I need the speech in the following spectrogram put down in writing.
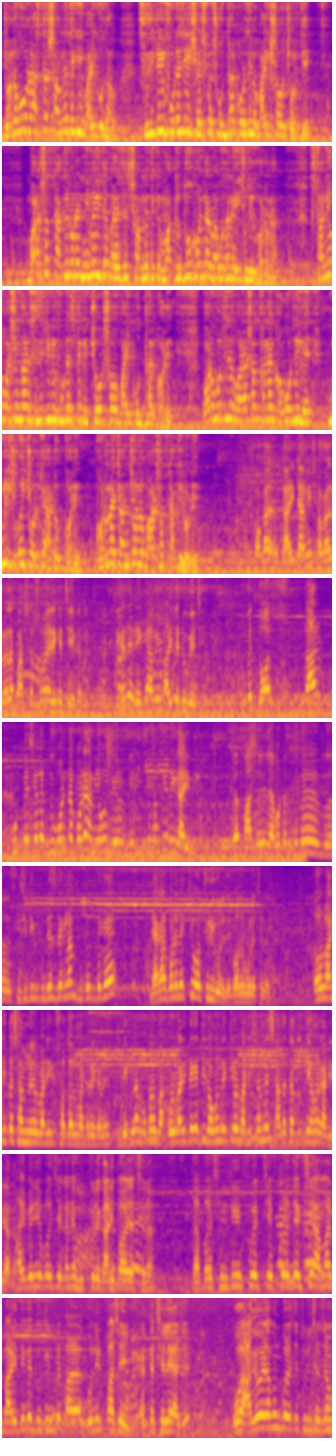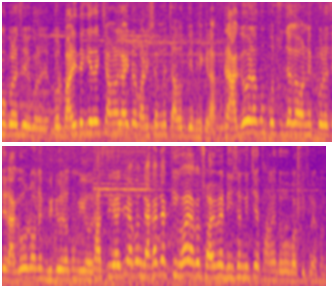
জনবহুল রাস্তার সামনে থেকেই বাইক উধাও। সিসিটিভি ফুটেজেই শেষমেশ উদ্ধার করে দিল বাইক সহ চোরকে বারাসাত টাকি রোডের নিবেদিতা প্যালেসের সামনে থেকে মাত্র দু ঘণ্টার ব্যবধানে এই চুরির ঘটনা। স্থানীয় বাসিন্দারা সিসিটিভি ফুটেজ থেকে চোর সহ বাইক উদ্ধার করে। পরবর্তীতে বারাসাত থানায় খবর দিলে পুলিশ ওই চোরকে আটক করে। ঘটনায় চাঞ্চল্য বারাসাত টাকি রোডে। সকাল, গাড়িটা আমি সকালবেলা পাঁচটার সময় রেখেছি এখানে। ঠিক আছে? রেখে আমি বাড়িতে ঢুকেছি। ঢুকে দশ, তার খুব বেশি হলে দু ঘণ্টা পরে আমি যখন বের- বেরিয়েছি এখান থেকে গাড়ি নেই। এবার পাশের ল্যাবরেটরি থেকে সিসিটিভি ফুটেজ দেখলাম ফুটেজ দেখে দেখার পরে দেখছি ও চুরি করেছে গত বলে ছেলেটা। তো ওর বাড়ি তো সামনে, ওর বাড়ি সতল মাঠের এখানে। দেখলাম ওকে ওর বাড়িতে গেছি, তখন দেখছি ওর বাড়ির সামনে সাদা চাদর দিয়ে আমার গাড়ি রাখা। হাই বেরিয়ে বলছে এখানে হুট করে গাড়ি পাওয়া যাচ্ছে না। তারপরে সিসিটিভি ফুটেজ চেক করে দেখছি, আমার বাড়ি থেকে দু তিনটে গলির পাশেই একটা ছেলে আছে। ও আগেও এরকম করেছে, চুরি সাজামো করেছে, এ করেছে তোর বাড়িতে গিয়ে দেখছি আমার গাড়িটার বাড়ির সামনে চাদর দিয়ে ঢেকে রাখা আগেও এরকম প্রচুর জায়গায় অনেক করেছে, এর আগেও অনেক ভিডিও এরকম ইয়ে। শাস্তি আছে এখন দেখা যাক কি হয়, এখন সবাই মিলে ডিসিশন নিচ্ছে, থানায় দেবো বা কিছু এখন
